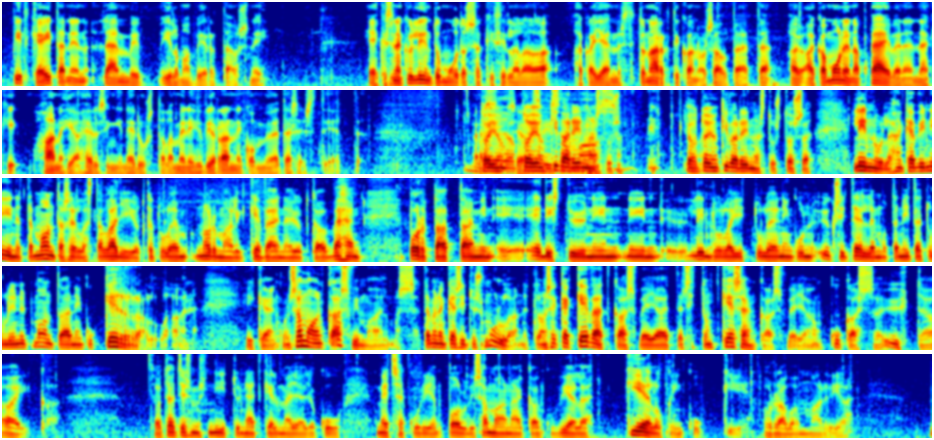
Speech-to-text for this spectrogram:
Pitkä itäinen lämmin ilmavirtaus, niin ehkä siinä kyllä lintumuutossakin sillä lailla aika jännästi tuon Arktikan osalta, että aika monena päivänä näki hanhia Helsingin edustalla, meni hyvin rannikon myötäisesti, että Toi on, toi on kiva rinnastus. Joo, toi on kiva rinnastus tuossa. Linnuillahan kävi niin, että monta sellaista lajia, jotka tulee normaali keväinä, jotka on vähän portaattaimmin e- edistyy, niin, niin lintulajit tulee niin kuin yksitellen, mutta niitä tuli nyt montaa niin kuin kerrallaan ikään kuin. Samoin kasvimaailmassa. Tämmöinen käsitys mulla on, että on sekä kevätkasveja että sitten on kesän kasveja on kukassa yhtä aikaa. Sä otat esimerkiksi niittynätkelmä ja joku metsäkurjen polvi samaan aikaan, kuin vielä kielukin kukkii, oravan marja,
